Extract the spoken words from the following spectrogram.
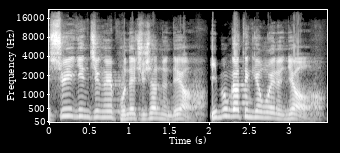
수익 인증을 보내주셨는데요. 이분 같은 경우에는요.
